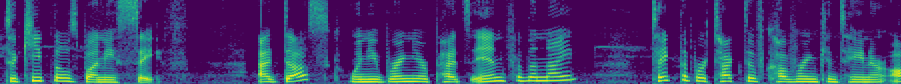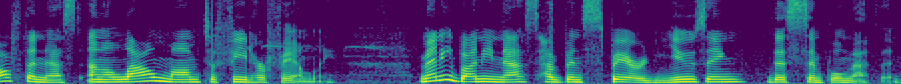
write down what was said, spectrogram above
to keep those bunnies safe. At dusk, when you bring your pets in for the night, take the protective covering container off the nest and allow mom to feed her family. Many bunny nests have been spared using this simple method.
